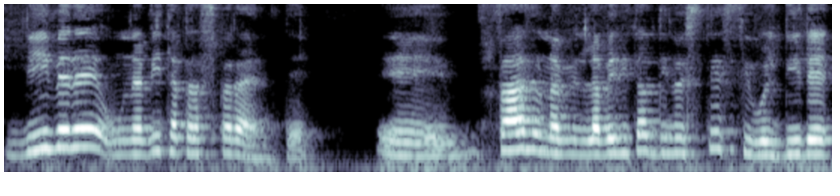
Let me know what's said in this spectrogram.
vivere una vita trasparente. E fare una, la verità di noi stessi vuol dire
